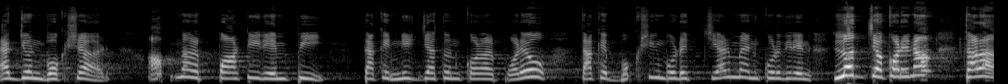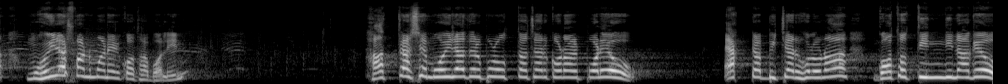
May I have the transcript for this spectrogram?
একজন বক্সার আপনার পার্টির এমপি তাকে নির্যাতন করার পরেও তাকে বক্সিং বোর্ডের চেয়ারম্যান করে দিলেন লজ্জা করে না তারা মহিলা সম্মানের কথা বলেন হাতটাসে মহিলাদের উপর অত্যাচার করার পরেও একটা বিচার হলো না, গত তিন দিন আগেও।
